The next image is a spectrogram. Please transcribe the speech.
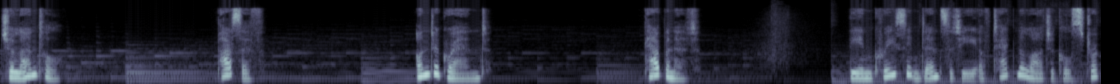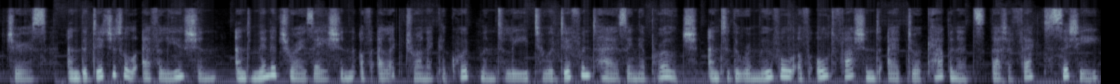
Celantel. Passive. Underground. Cabinet. The increasing density of technological structures and the digital evolution and miniaturization of electronic equipment lead to a different housing approach and to the removal of old fashioned outdoor cabinets that affect city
